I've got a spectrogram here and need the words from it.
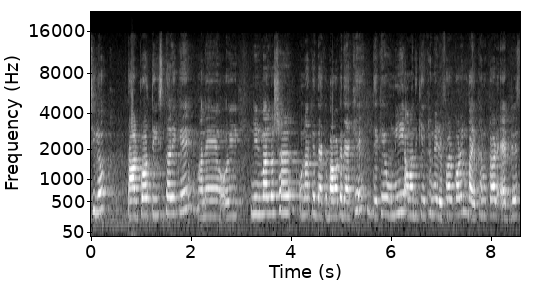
ছিল। তারপর তিরিশ তারিখে মানে ওই নির্মাল্য স্যার ওনাকে দেখে, বাবাকে দেখে দেখে উনি আমাদেরকে এখানে রেফার করেন বা এখানকার অ্যাড্রেস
